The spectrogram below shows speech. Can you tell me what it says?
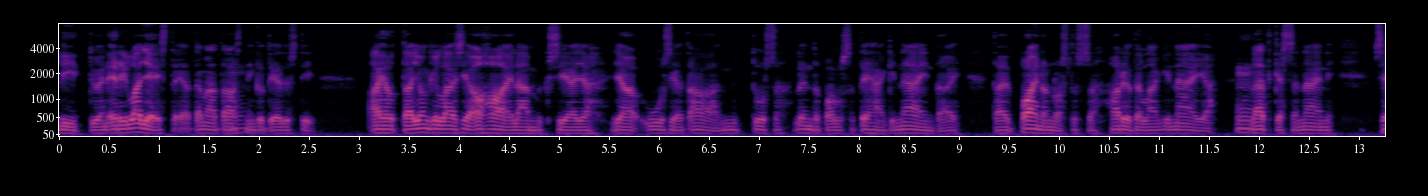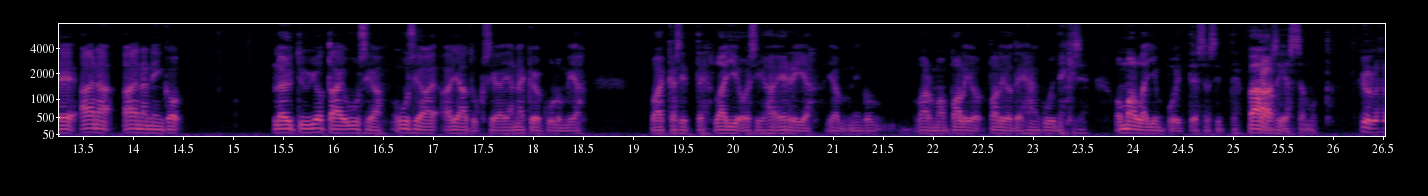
liittyen eri lajeista. Ja tämä taas mm. niin tietysti aiheuttaa jonkinlaisia aha-elämyksiä ja, ja uusia, että Aa, nyt tuossa lentopallossa tehdäänkin näin tai, tai painonnostossa harjoitellaankin näin ja mm. lätkässä näin, niin se aina, aina niin löytyy jotain uusia, uusia ajatuksia ja näkökulmia, vaikka sitten laji olisi ihan eri ja, ja niin varmaan paljon, paljon tehdään kuitenkin se oman lajin puitteissa sitten pääasiassa. Ja, mutta... Kyllä.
